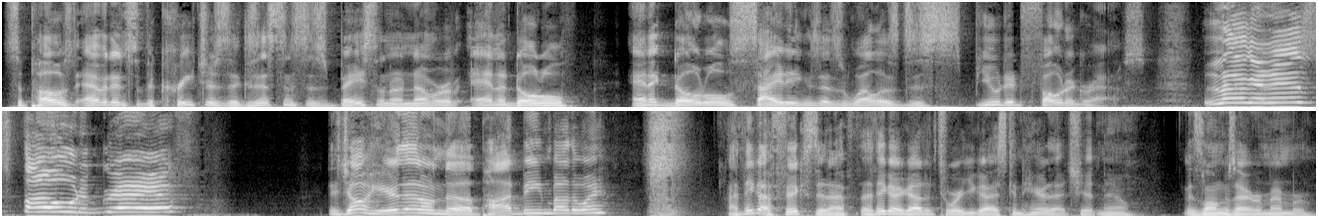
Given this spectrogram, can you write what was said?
Supposed evidence of the creature's existence is based on a number of anecdotal anecdotal sightings as well as disputed photographs. Look at this photograph. Did y'all hear that on the Podbean, by the way? I think I fixed it. I, I think I got it to where you guys can hear that shit now, as long as I remember.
